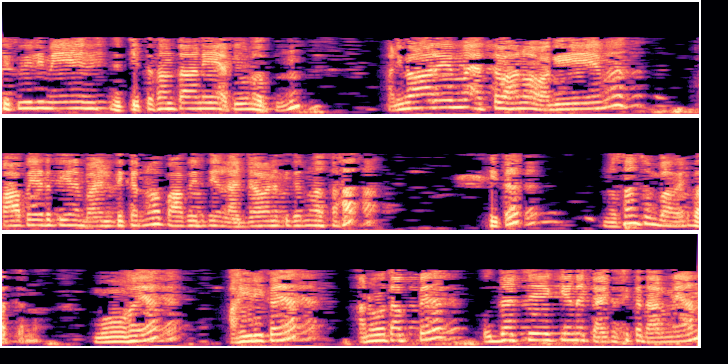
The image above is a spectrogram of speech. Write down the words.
සිතුවිලි මේ චිත්තසංතානයේ ඇති වුණොත් අනිවාර්යයෙන්ම ඇත්ත වහනවා වගේම පාපයට තියෙන බය නැති කරනවා පාපයට තියෙන ලැජ්ජාව නැති කරනවා සහ හිත නොසන්සුන් භාවයට පත් කරනවා. මෝහය, අහිරිකය, අනෝතප්පය, උද්දච්චය කියන චෛතසික ධර්මයන්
